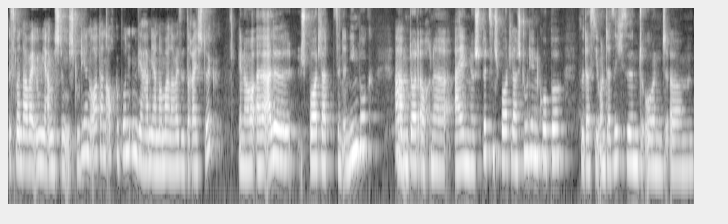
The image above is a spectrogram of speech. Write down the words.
ist man dabei irgendwie an einen bestimmten Studienort dann auch gebunden? Wir haben ja normalerweise drei Stück. Genau, äh, alle Sportler sind in Nienburg, Ah. haben dort auch eine eigene Spitzensportler-Studiengruppe, sodass sie unter sich sind und ähm,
